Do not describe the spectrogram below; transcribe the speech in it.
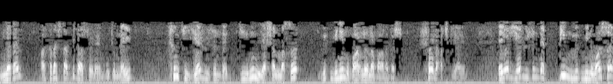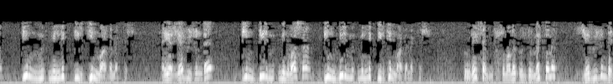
Neden? Arkadaşlar bir daha söyleyeyim bu cümleyi. Çünkü yeryüzünde dinin yaşanması müminin varlığına bağlıdır. Şöyle açıklayayım. Eğer yeryüzünde bin mümin varsa bin müminlik bir din var demektir. Eğer yeryüzünde bin bir mümin varsa bin bir müminlik bir din var demektir. Öyleyse Müslümanı öldürmek demek, yeryüzünde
